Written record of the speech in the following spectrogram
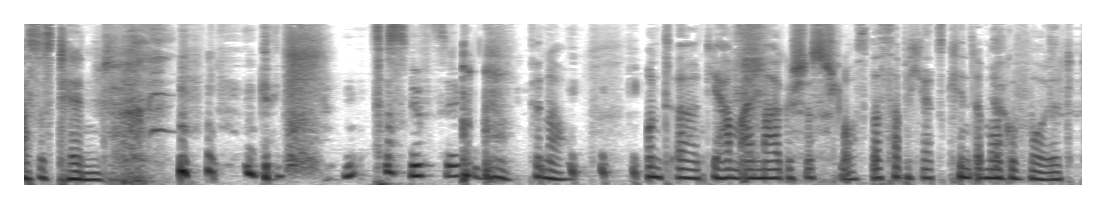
Assistent. Das hilft sehr gut. Genau. Und äh, die haben ein magisches Schloss. Das habe ich als Kind immer gewollt.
